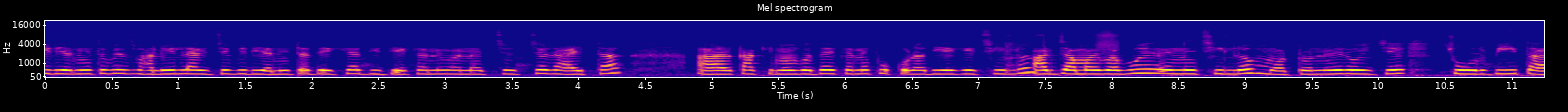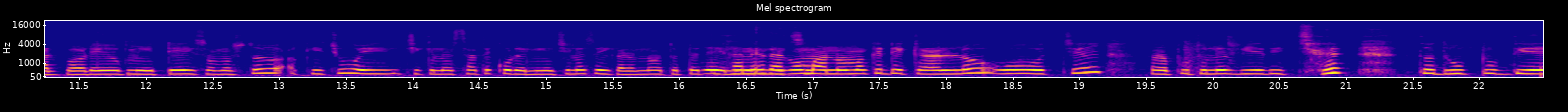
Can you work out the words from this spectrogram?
বিরিয়ানি, তো বেশ ভালোই লাগছে বিরিয়ানিটা দেখে। আর দিদি এখানে বানাচ্ছে হচ্ছে রায়তা। আর কাকিমা বোধহয় এখানে পকোড়া দিয়ে গেছিল। আর জামাইবাবু এনেছিল মটনের ওই যে চর্বি তারপরে মেটে এই সমস্ত কিছু ওই চিকেনের সাথে করে নিয়েছিল সেই কারণে অতটা এখানে দেখো মানু আমাকে ডেকে আনলো ও হচ্ছে পুতুলের বিয়ে দিচ্ছে তো ধূপ টুপ দিয়ে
